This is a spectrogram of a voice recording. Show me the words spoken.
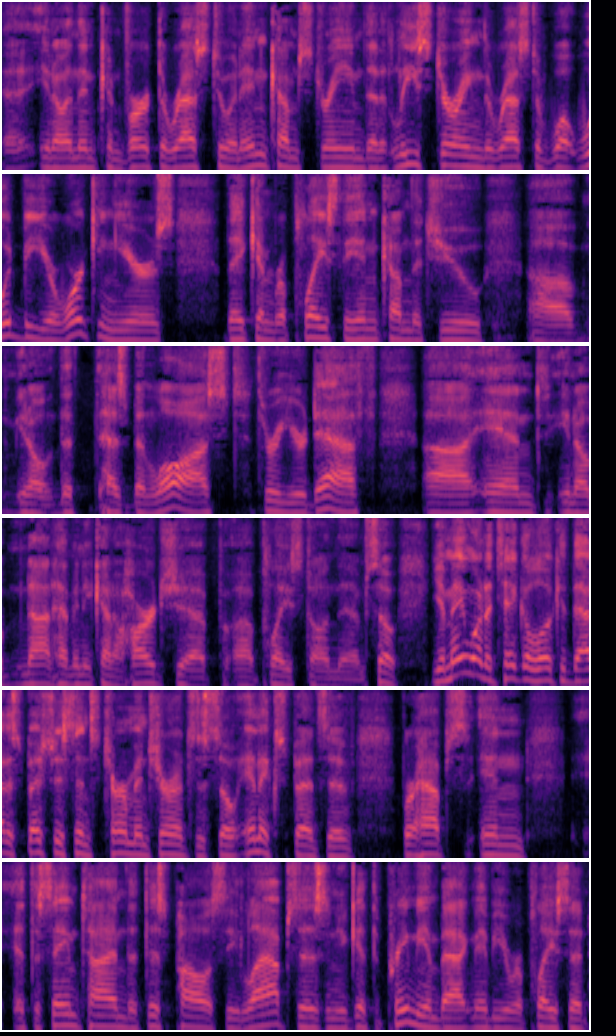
uh, you know, and then convert the rest to an income stream that at least during the rest of what would be your working years, they can replace the income that you, uh, you know, that has been lost through your death, uh, and, you know, not have any kind of hardship, uh, placed on them. So you may want to take a look at that, especially since term insurance is so inexpensive. Perhaps in, at the same time that this policy lapses and you get the premium back, maybe you replace it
